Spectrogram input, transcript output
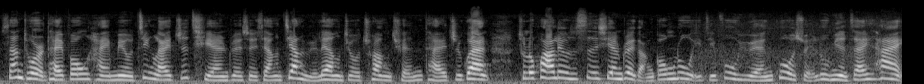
山图尔台风还没有进来之前，瑞穗乡降雨量就创全台之冠。除了花六十四线瑞港公路以及复原过水路面灾害，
